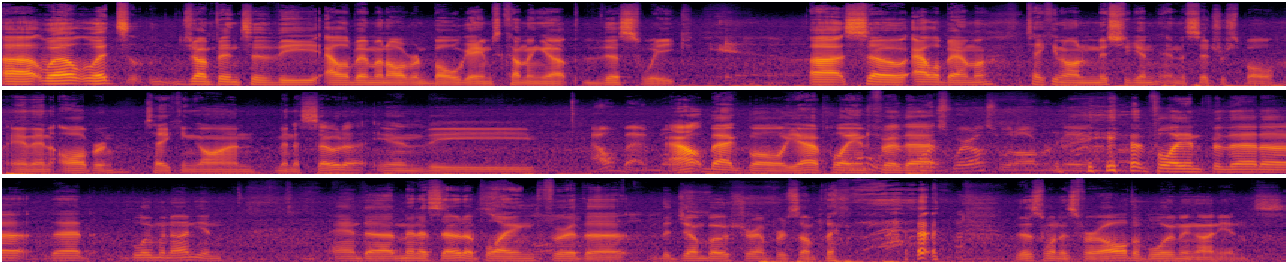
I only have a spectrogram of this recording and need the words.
Uh, well, let's jump into the Alabama and Auburn bowl games coming up this week. Uh, so Alabama taking on Michigan in the Citrus Bowl, and then Auburn taking on Minnesota in the Outback Bowl. Outback Bowl. Yeah, playing Oh, for of that. course, where else would Auburn be? playing for that uh, that bloomin' onion, and uh, Minnesota playing for the the jumbo shrimp or something. this one is for all the blooming onions.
